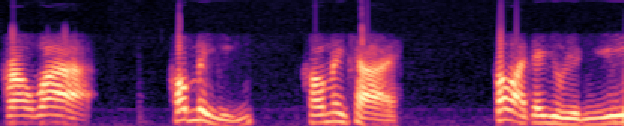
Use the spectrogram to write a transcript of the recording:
เพราะว่าเขาไม่หญิง เขาไม่ชาย เขาอาจจะอยู่อย่างนี้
